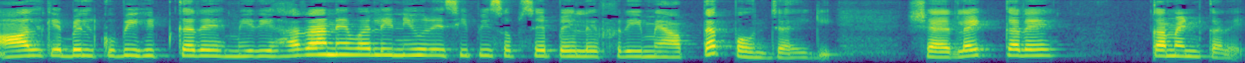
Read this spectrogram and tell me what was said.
आल के बेल को भी हिट करें। मेरी हर आने वाली न्यू रेसिपी सबसे पहले फ्री में आप तक पहुँच जाएगी। शेयर, लाइक करें, कमेंट करें।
